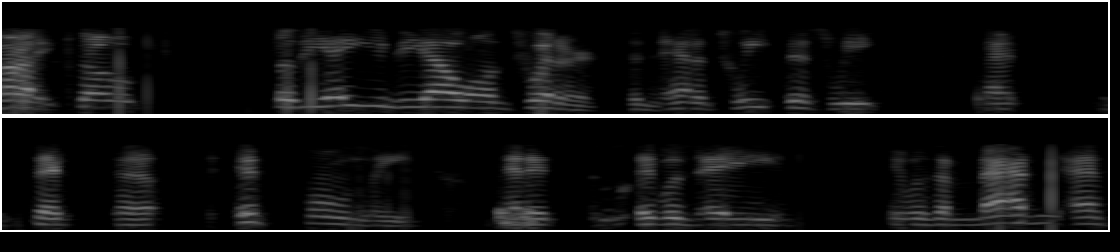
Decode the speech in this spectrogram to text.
All right, so so the AUDL on Twitter had a tweet this week that said uh, if only, and it it was a it was a Madden esque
